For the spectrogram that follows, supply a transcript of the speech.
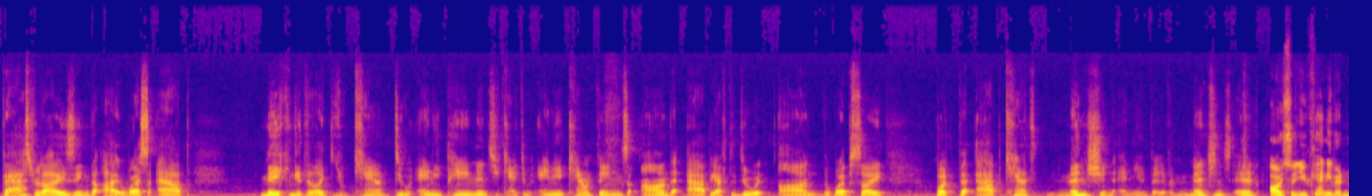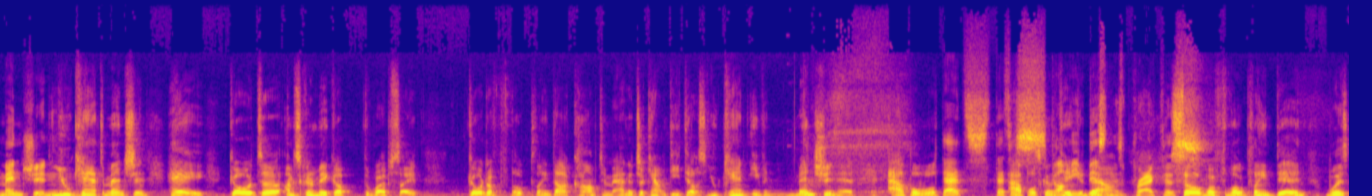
bastardizing the iOS app, making it that like you can't do any payments, you can't do any account things on the app. You have to do it on the website, but the app can't mention any of it. If it mentions it, Oh, so you can't even mention you can't mention, hey, go to I'm just gonna make up the website. Go to floatplane.com to manage account details. You can't even mention it. Apple will That's that's Apple's a going to take it business down. practice. So what Floatplane did was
